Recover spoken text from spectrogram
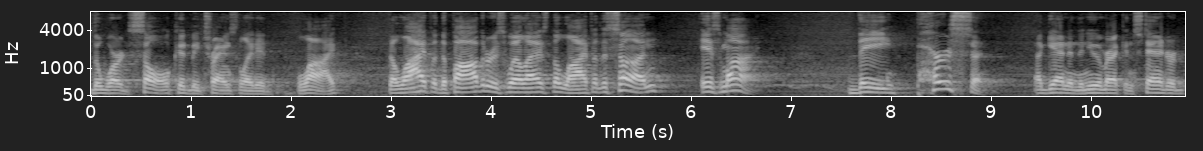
the word soul could be translated life. The life of the Father as well as the life of the Son is mine. The person, again in the New American Standard,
